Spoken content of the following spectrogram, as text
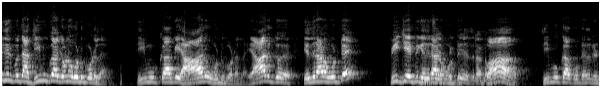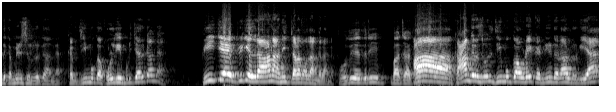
எதிர்ப்பு தான். திமுக ஒன்றும் ஓட்டு போடலை. திமுகவுக்கு யாரும் ஓட்டு போடலை. யாருக்கு எதிரான ஓட்டு? பிஜேபிக்கு எதிரான ஓட்டு. எதிரான வா. திமுக கூட்டணியில் ரெண்டு கம்யூனிஸ்ட் இருக்காங்க. திமுக கொள்கை பிடிச்சா இருக்காங்க. பிஜேபிக்கு எதிரான அணி தலைமை தாங்கிறாங்க. பொது எதிரி பாஜக. ஆ காங்கிரஸ் வந்து திமுகவுடைய நீண்ட நாள் இருக்கு ஏன்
